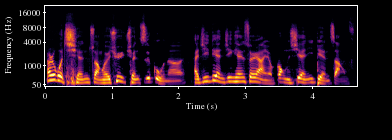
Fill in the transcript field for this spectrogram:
那如果钱转回去全指股呢？台积电今天虽然有贡献一点涨幅，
